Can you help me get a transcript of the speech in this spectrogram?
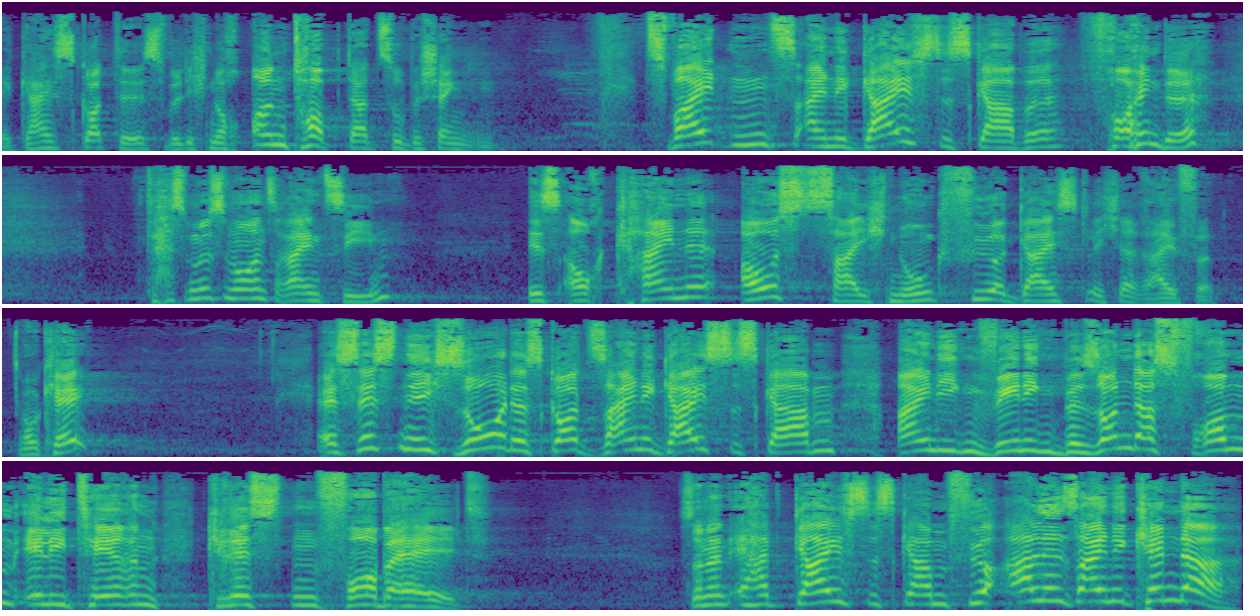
Der Geist Gottes will dich noch on top dazu beschenken. Zweitens, eine Geistesgabe, Freunde, das müssen wir uns reinziehen, ist auch keine Auszeichnung für geistliche Reife. Okay? Es ist nicht so, dass Gott seine Geistesgaben einigen wenigen besonders frommen, elitären Christen vorbehält, sondern er hat Geistesgaben für alle seine Kinder.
